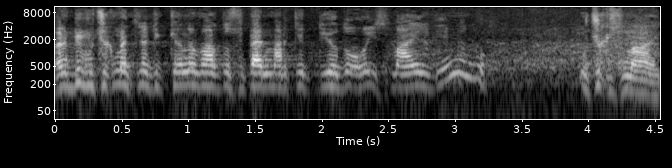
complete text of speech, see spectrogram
Hani bir buçuk metre dükkanı vardı süpermarket diyordu o İsmail değil mi bu? Uçuk İsmail.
